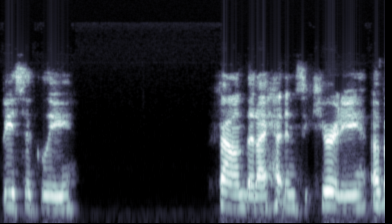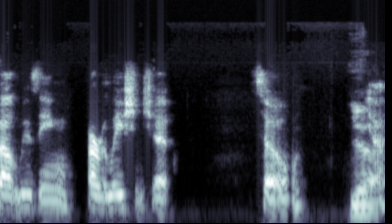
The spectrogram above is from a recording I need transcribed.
basically found that I had insecurity about losing our relationship. So, yeah. yeah.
